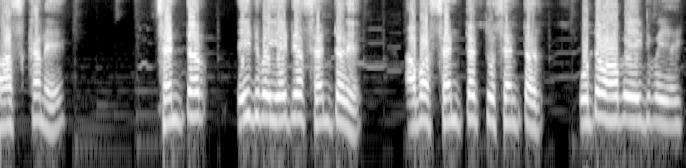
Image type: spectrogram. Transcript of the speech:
মাঝখানে সেন্টার এইট বাই এইটের সেন্টারে আবার সেন্টার টু সেন্টার ওটাও হবে এইট বাই এইট।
